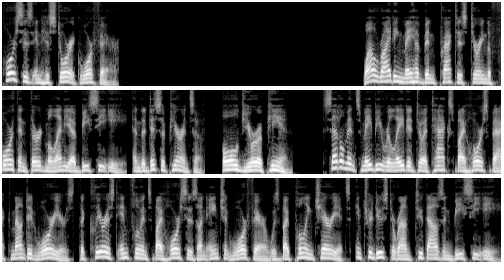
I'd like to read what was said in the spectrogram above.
Horses in historic warfare While riding may have been practiced during the 4th and 3rd millennia BCE, and the disappearance of «Old European» Settlements may be related to attacks by horseback mounted warriors. The clearest influence by horses on ancient warfare was by pulling chariots, introduced around 2000 BCE.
